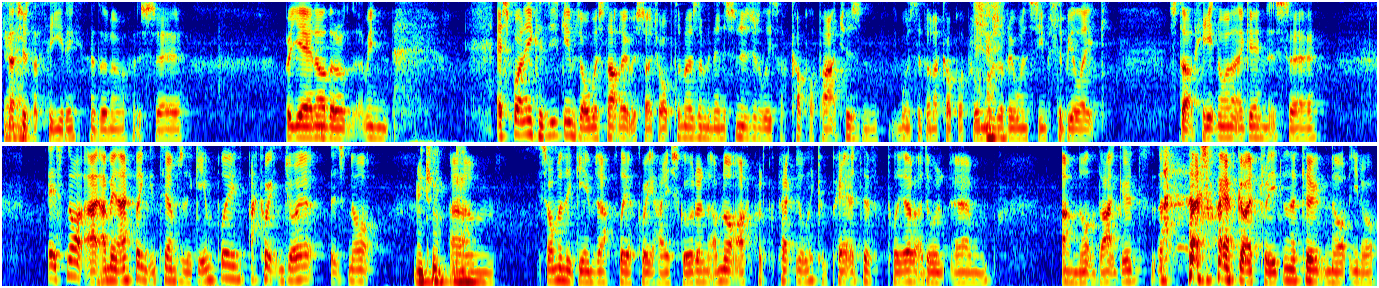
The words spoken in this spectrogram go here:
yeah, that's just a theory. I don't know. It's uh, but yeah, no, they're. I mean, it's funny because these games always start out with such optimism, and then as soon as they release a couple of patches and once they've done a couple of promos, everyone seems to be like start hating on it again. It's uh, it's not. I, I, mean, I think in terms of the gameplay, I quite enjoy it. It's not. Me too. Um, yeah. Some of the games I play are quite high scoring. I'm not a particularly competitive player. I don't. Um, I'm not that good. That's why I've got a trading account. Not you know,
